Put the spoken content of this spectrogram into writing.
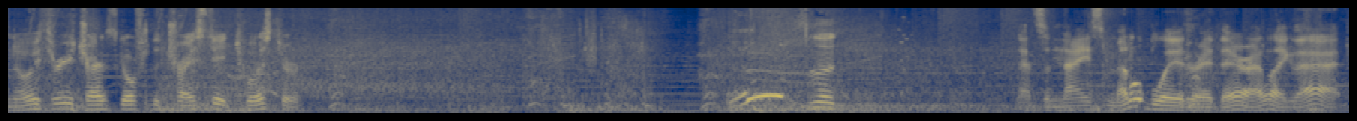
Noe 3 tries to go for the tri-state twister. Ooh, the... That's a nice metal blade right there. I like that.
